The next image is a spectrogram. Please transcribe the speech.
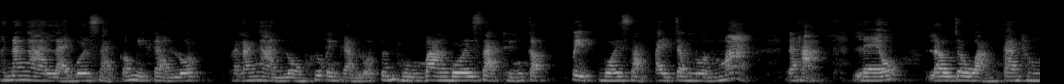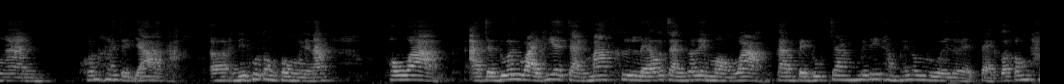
พนักงานหลายบริษัทก็มีการลดพนักงานลงเพื่อเป็นการลดต้นทุนบางบริษัทถึงกับปิดบริษัทไปจำนวนมากนะคะ แล้วเราจะหวังการทำงานค่อนข้างจะยากอะ่ะเอออันนี้พูดตรงๆเลยนะ เพราะว่าอาจจะด้วยวัยที่อาจารย์มากขึ้นแล้วอาจารย์ก็เลยมองว่าการเป็นลูกจ้างไม่ได้ทำให้เรารวยเลย แต่ก็ต้องท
